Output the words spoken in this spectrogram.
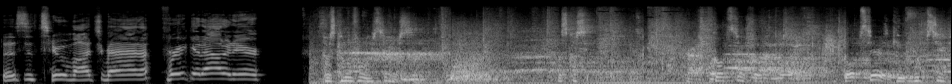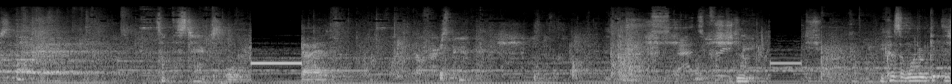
This is too much, man. I'm freaking out in here. That was coming from upstairs. Let's go see. Go upstairs. Go, go upstairs. It came from upstairs. It's up the stairs. Guys. Go first, man. That's Shh, no. Because I want to get this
